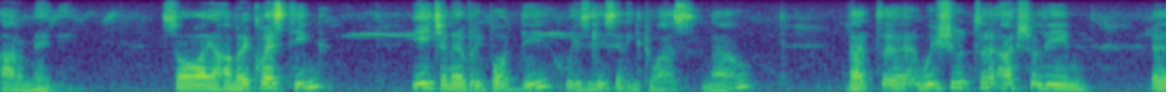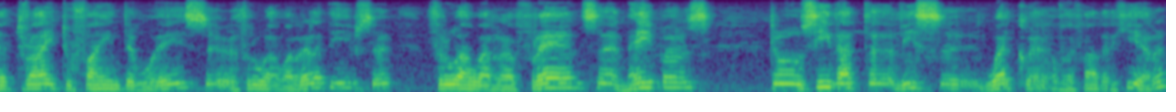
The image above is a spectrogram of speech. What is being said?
are many. So I am requesting each and everybody who is listening to us now that uh, we should uh, actually uh, try to find ways uh, through our relatives, uh, through our friends, neighbors, to see that this work of the Father here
